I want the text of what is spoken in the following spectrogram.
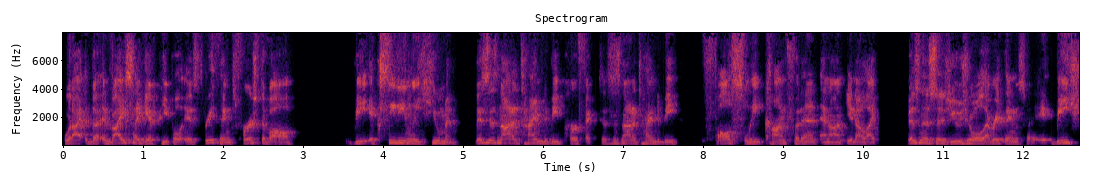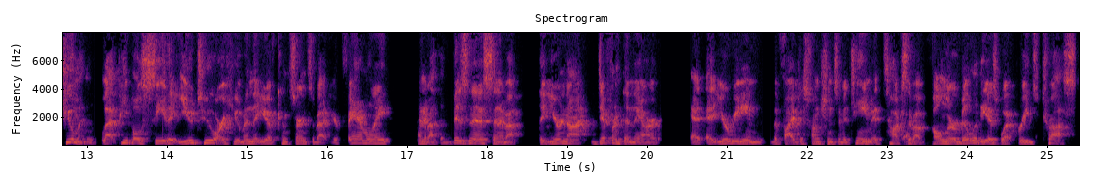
what I the advice I give people is three things. First of all, be exceedingly human. This is not a time to be perfect. This is not a time to be falsely confident and on, you know, like business as usual, everything's eh, be human. Let people see that you too are human, that you have concerns about your family and about the business and about that you're not different than they are at, at, you're reading the five dysfunctions of a team, it talks about vulnerability as what breeds trust.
